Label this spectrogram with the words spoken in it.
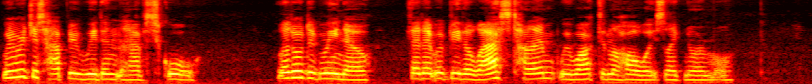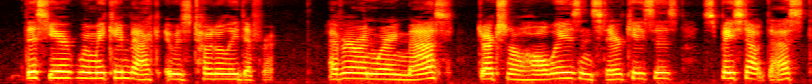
We were just happy we didn't have school. Little did we know that it would be the last time we walked in the hallways like normal. This year, when we came back, it was totally different. Everyone wearing masks, directional hallways and staircases, spaced out desks,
